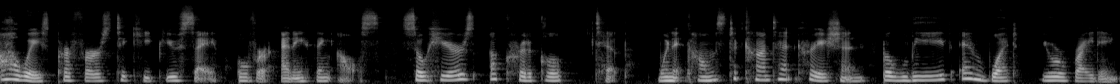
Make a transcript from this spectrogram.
always prefers to keep you safe over anything else. So here's a critical tip. When it comes to content creation, believe in what you're writing.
